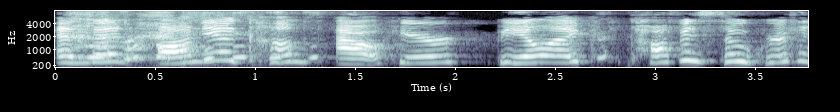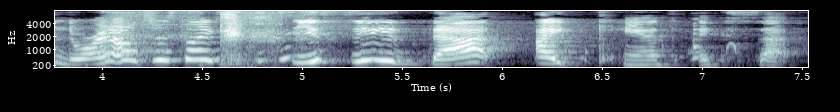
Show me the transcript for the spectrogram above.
And then Anya comes out here being like, Toph is so Gryffindor. And I was just like, you see that? I can't accept.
